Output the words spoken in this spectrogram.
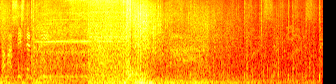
Some assistance, please!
